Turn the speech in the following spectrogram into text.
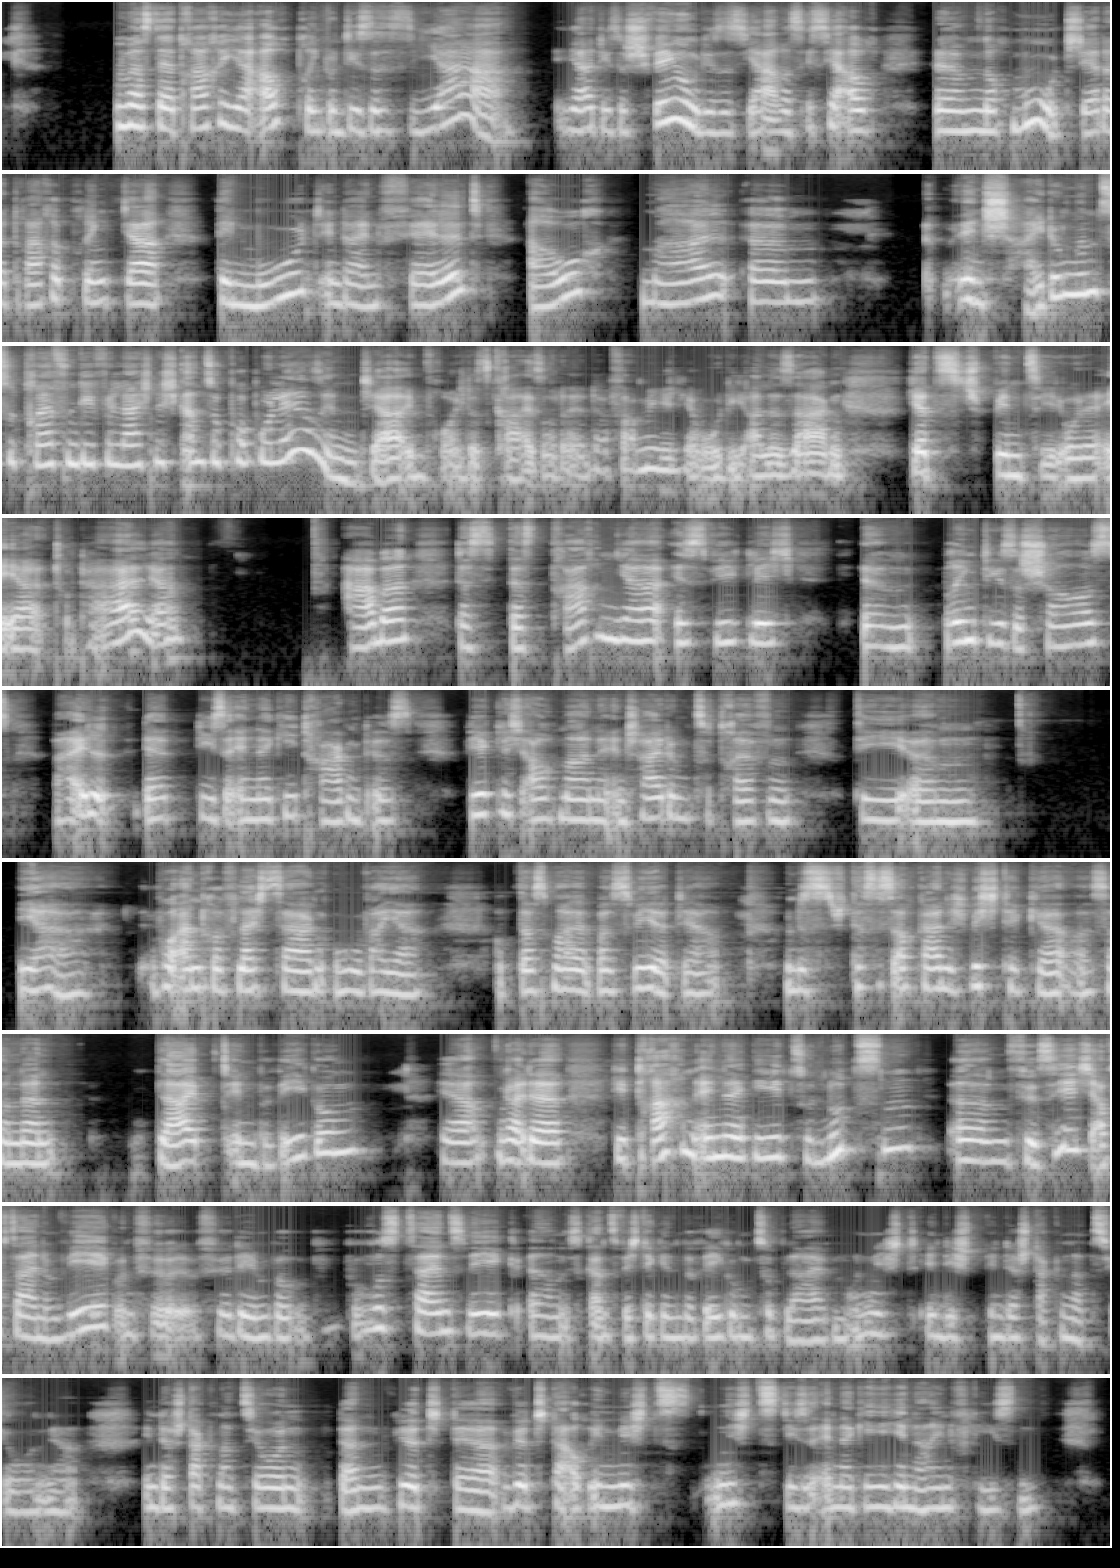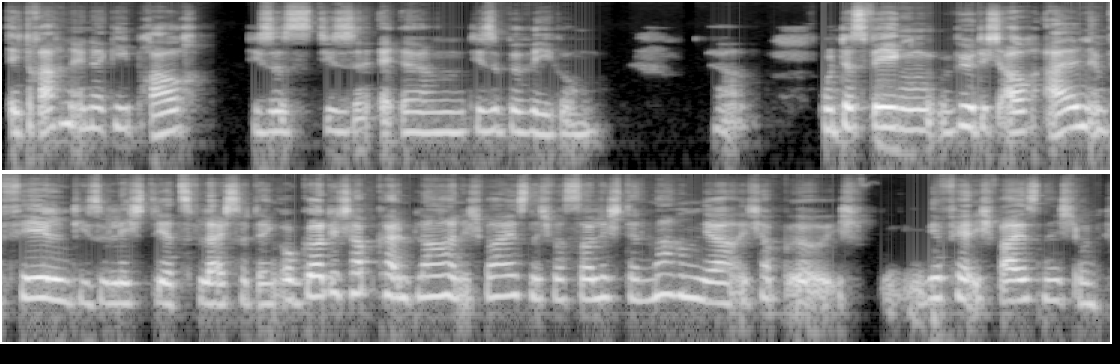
was der Drache ja auch bringt und dieses Jahr, ja, diese Schwingung dieses Jahres ist ja auch ähm, noch Mut. Ja, der Drache bringt ja den Mut in dein Feld auch mal ähm, Entscheidungen zu treffen, die vielleicht nicht ganz so populär sind, ja, im Freundeskreis oder in der Familie, wo die alle sagen, jetzt spinnt sie oder eher total, ja. Aber das, das Drachenjahr ist wirklich, ähm, bringt diese Chance, weil der, diese Energie tragend ist, wirklich auch mal eine Entscheidung zu treffen, die, ähm, ja, wo andere vielleicht sagen, oh, war ja, ob das mal was wird, ja. Und das, das ist auch gar nicht wichtig, ja, sondern bleibt in Bewegung, ja, weil der, die Drachenenergie zu nutzen ähm, für sich auf seinem Weg und für, für den Be Bewusstseinsweg ähm, ist ganz wichtig, in Bewegung zu bleiben und nicht in, die, in der Stagnation, ja. In der Stagnation, dann wird der, wird da auch in nichts, nichts diese Energie hineinfließen. Die Drachenenergie braucht dieses, diese, äh, ähm, diese Bewegung. Ja. Und deswegen würde ich auch allen empfehlen, die so jetzt vielleicht so denken, oh Gott, ich habe keinen Plan, ich weiß nicht, was soll ich denn machen? Ja, ich habe, äh, ich, mir fährt, ich weiß nicht und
